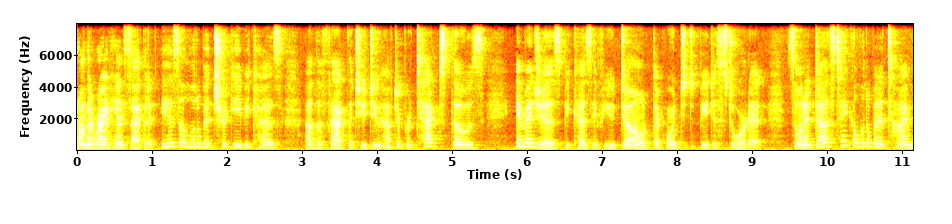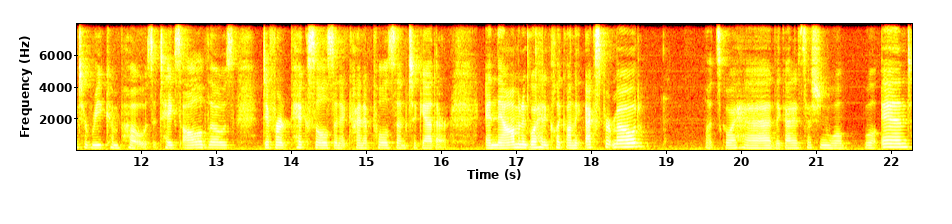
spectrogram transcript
on the right hand side, but it is a little bit tricky because of the fact that you do have to protect those images because if you don't, they're going to be distorted. So when it does take a little bit of time to recompose, it takes all of those different pixels and it kind of pulls them together. And now I'm going to go ahead and click on the expert mode. Let's go ahead. The guided session will, will end.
